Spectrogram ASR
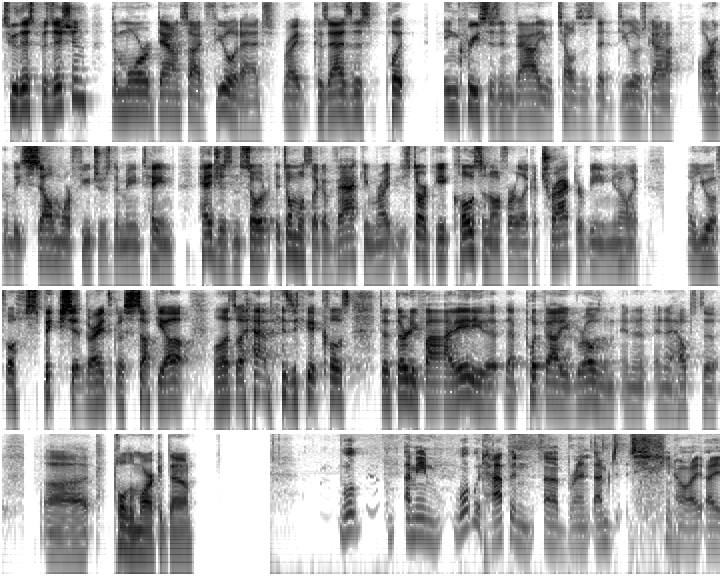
to this position, the more downside fuel it adds, right? Because as this put increases in value, it tells us that dealers got to arguably sell more futures to maintain hedges. And so it's almost like a vacuum, right? You start to get close enough, or like a tractor beam, you know, like a UFO spaceship, right? It's going to suck you up. Well, that's what happens. You get close to 3580, that, that put value grows and, and, it, and it helps to uh, pull the market down. Well, I mean, what would happen, uh, Brent? I'm, you know, I I,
